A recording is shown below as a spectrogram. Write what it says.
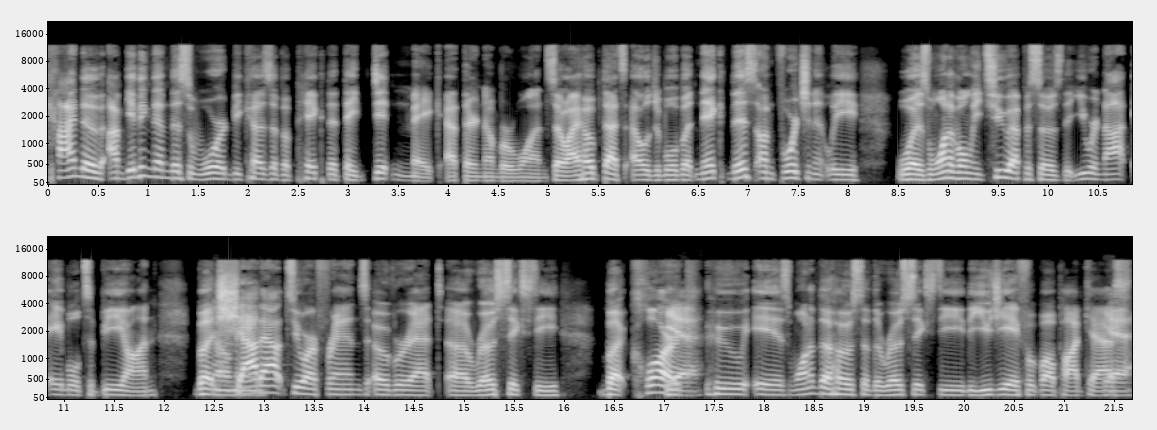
kind of I'm giving them this award because of a pick that they didn't make at their number one. So I hope that's eligible. But Nick, this unfortunately was one of only two episodes that you were not able to be on. But Oh, shout man. out to our friends over at uh, Row 60. But Clark, Yeah. who is one of the hosts of the Row 60, the UGA football podcast, Yeah.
